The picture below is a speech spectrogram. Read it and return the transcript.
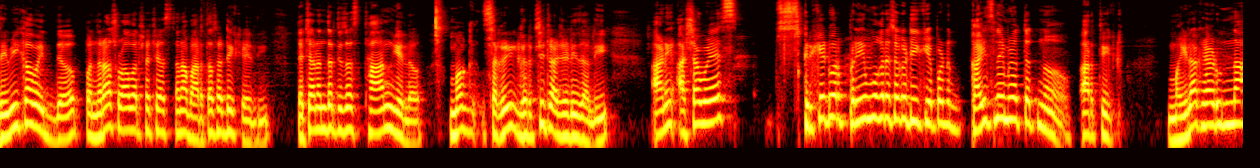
देविका वैद्य पंधरा सोळा वर्षाची असताना भारतासाठी खेळली. त्याच्यानंतर तिचं स्थान गेलं. मग सगळी घरची ट्रॅजेडी झाली. आणि अशा वेळेस क्रिकेटवर प्रेम वगैरे सगळं ठीक आहे पण काहीच नाही मिळत त्यातनं आर्थिक. महिला खेळाडूंना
